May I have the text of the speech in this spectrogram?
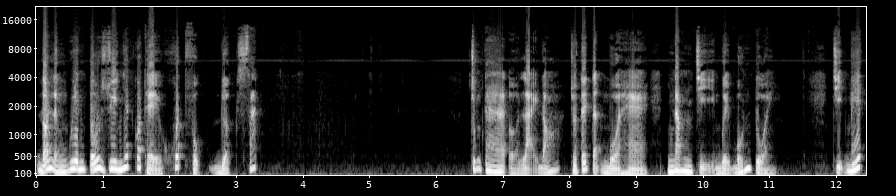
Đó là nguyên tố duy nhất có thể khuất phục được sắt. Chúng ta ở lại đó cho tới tận mùa hè năm chị 14 tuổi. Chị biết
